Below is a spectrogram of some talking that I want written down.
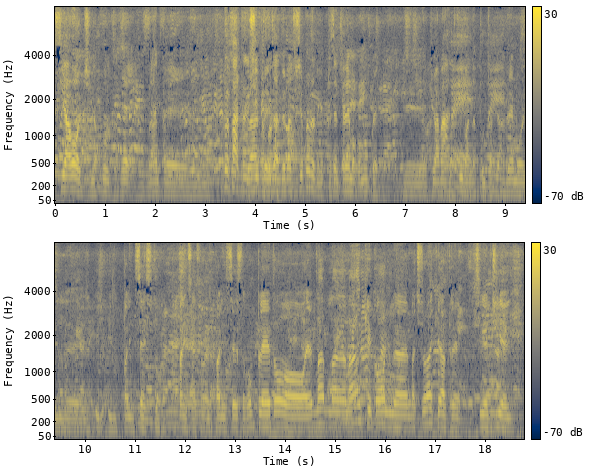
sia oggi appunto che durante due partnership durante, esatto, due che presenteremo comunque eh, più avanti quando appunto avremo il, il, il palinsesto, palinsesto, il palinsesto completo eh, ma, ma, ma, anche con ma ci sono anche altre sinergie.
